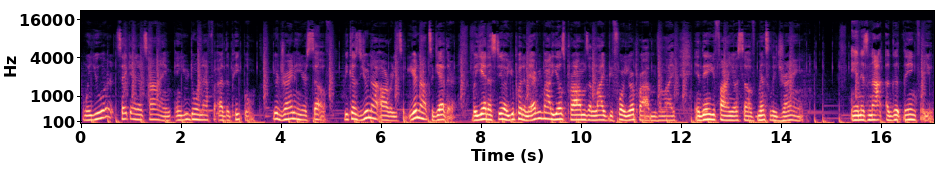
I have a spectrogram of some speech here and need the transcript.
When you are taking your time and you're doing that for other people, you're draining yourself because you're not already to, you're not together but yet and still you're putting everybody else's problems in life before your problems in life and then you find yourself mentally drained and it's not a good thing for you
